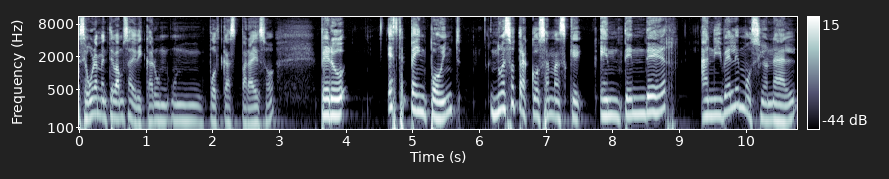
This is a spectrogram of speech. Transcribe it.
seguramente vamos a dedicar un podcast para eso. Pero este pain point no es otra cosa más que entender a nivel emocional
